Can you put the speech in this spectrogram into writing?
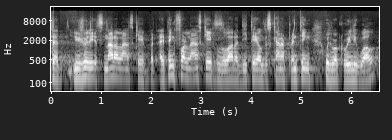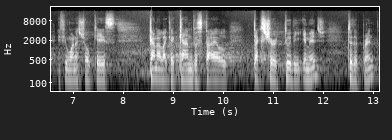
that usually it's not a landscape, but I think for landscapes with a lot of detail, this kind of printing would work really well if you want to showcase kind of like a canvas style texture to the image, to the print.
